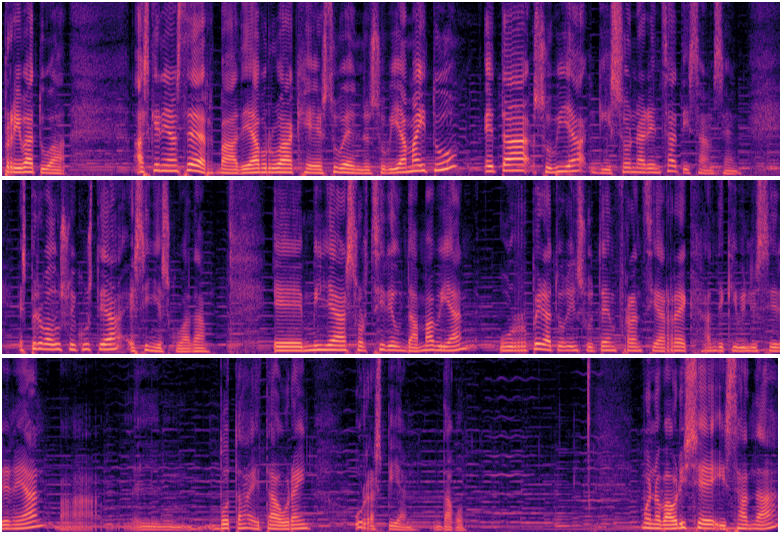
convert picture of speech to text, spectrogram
pribatua. Azkenean zer, ba, deabruak e, zuen zubia maitu, eta zubia gizonarentzat izan zen. Espero baduzu ikustea ezinezkoa da. E, mila sortzireun damabian, urperatu egin zuten frantziarrek handik ibili zirenean, ba, bota eta orain urraspian dago. Bueno, ba horixe izan da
